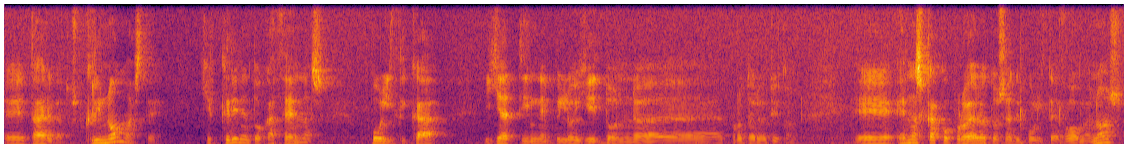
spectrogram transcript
ε, τα έργα τους. Κρινόμαστε και κρίνεται ο καθένας πολιτικά για την επιλογή των ε, προτεραιοτήτων. Ε, ένας κακοπροαίρετος αντιπολιτευόμενος,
